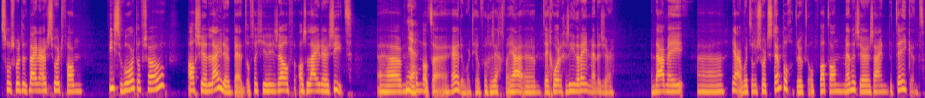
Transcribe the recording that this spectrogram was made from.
soms wordt het bijna een soort van vies woord of zo. Als je leider bent of dat je jezelf als leider ziet. Ehm, Ja. Omdat eh, hè, er wordt heel veel gezegd van ja, ehm, tegenwoordig is iedereen manager. En daarmee eh, ja, wordt er een soort stempel gedrukt op wat dan manager zijn betekent.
